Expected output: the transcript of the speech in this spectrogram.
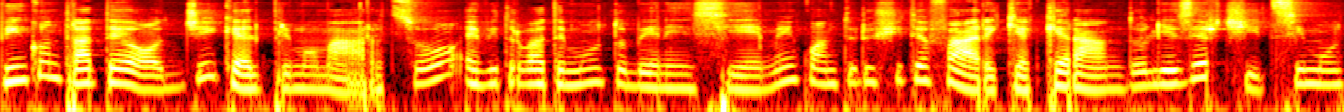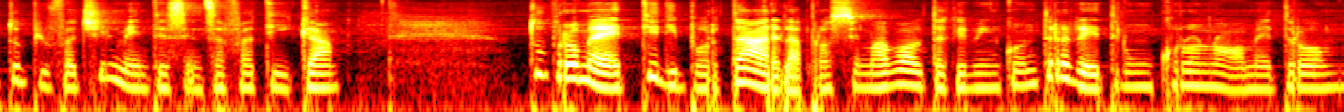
Vi incontrate oggi, che è il primo marzo, e vi trovate molto bene insieme in quanto riuscite a fare chiacchierando gli esercizi molto più facilmente senza fatica. Tu prometti di portare la prossima volta che vi incontrerete un cronometro.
